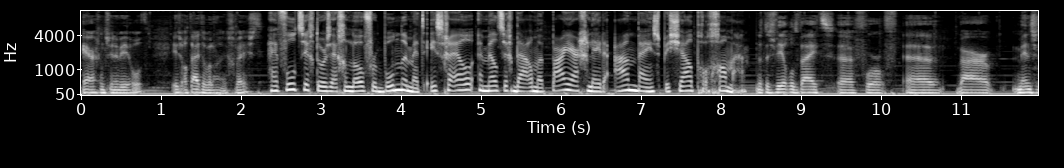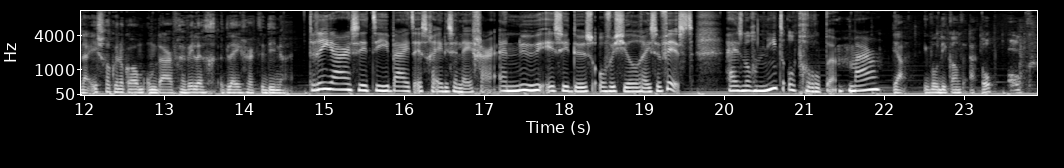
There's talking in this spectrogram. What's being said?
ergens in de wereld is altijd al belangrijk geweest. Hij voelt zich door zijn geloof verbonden met Israël en meldt zich daarom een paar jaar geleden aan bij een speciaal programma. Dat is wereldwijd uh, voor uh, waar mensen naar Israël kunnen komen om daar vrijwillig het leger te dienen. Drie jaar zit hij bij het Israëlische leger en nu is hij dus officieel reservist. Hij is nog niet opgeroepen, maar. Ja, ik wil die kant op. Ook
